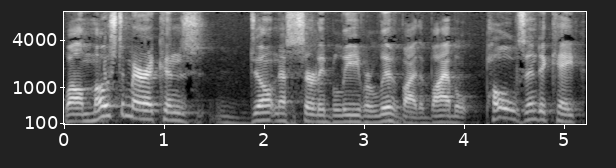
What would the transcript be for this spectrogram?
While most Americans don't necessarily believe or live by the Bible, polls indicate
